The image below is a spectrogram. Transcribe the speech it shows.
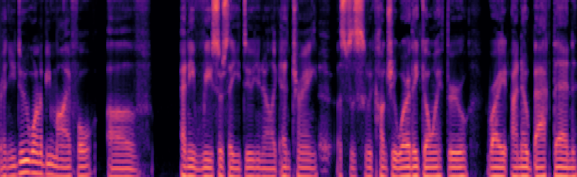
And you do want to be mindful of any research that you do, you know, like entering a specific country, what are they going through, right? I know back then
